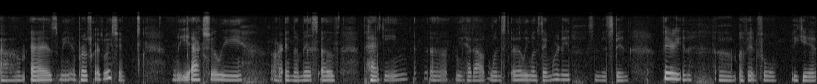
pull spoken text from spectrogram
um, as we approach graduation. We actually are in the midst of packing. Uh, we head out Wednesday, early Wednesday morning, and it's been very um, eventful weekend.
